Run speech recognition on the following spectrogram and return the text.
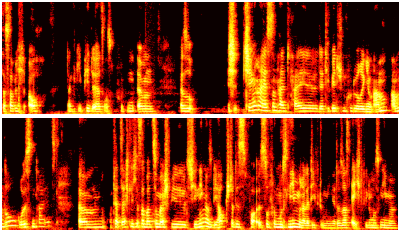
das habe ich auch dank Wikipedia jetzt rausgefunden, ähm, also Qinghai ist dann halt Teil der tibetischen Kulturregion Am Amdo, größtenteils. Ähm, tatsächlich ist aber zum Beispiel Xining, also die Hauptstadt, ist, ist, so von Muslimen relativ dominiert. Also du hast echt viele Muslime.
